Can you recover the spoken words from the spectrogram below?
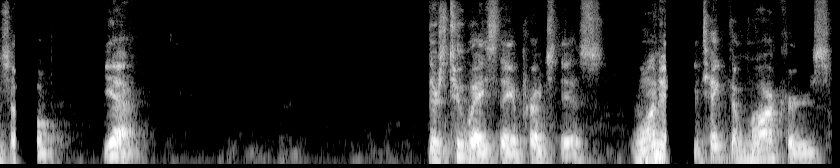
So yeah. There's two ways they approach this. One mm-hmm. is you take the markers.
